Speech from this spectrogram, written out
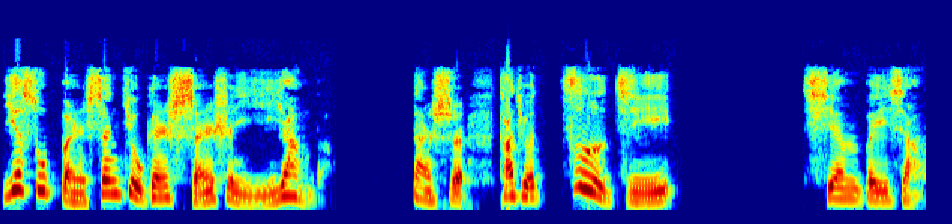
耶稣本身就跟神是一样的。但是他却自己谦卑下来，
